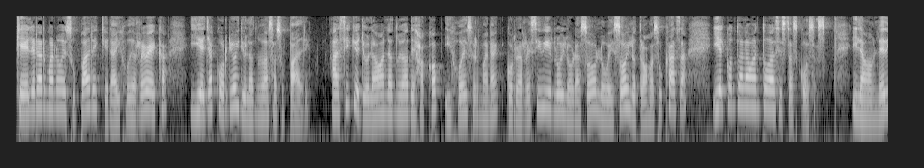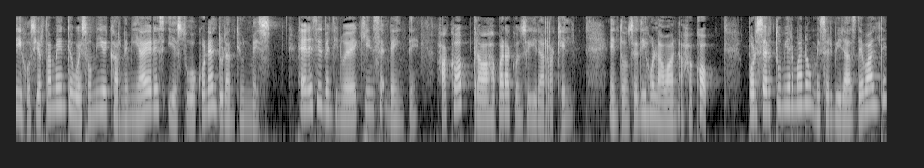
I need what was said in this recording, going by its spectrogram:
que él era hermano de su padre y que era hijo de Rebeca, y ella corrió y dio las nuevas a su padre. Así que oyó Labán las nuevas de Jacob, hijo de su hermana, corrió a recibirlo y lo abrazó, lo besó y lo trajo a su casa, y él contó a Labán todas estas cosas. Y Labán le dijo, ciertamente hueso mío y carne mía eres, y estuvo con él durante un mes. Génesis 29, 15, 20. Jacob trabaja para conseguir a Raquel. Entonces dijo Labán a Jacob, por ser tú mi hermano, ¿me servirás de balde?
